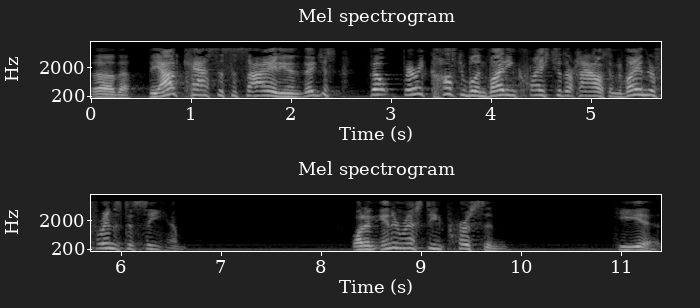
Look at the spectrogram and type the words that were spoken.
uh, the, the outcasts of society, and they just felt very comfortable inviting Christ to their house and inviting their friends to see him. What an interesting person he is.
